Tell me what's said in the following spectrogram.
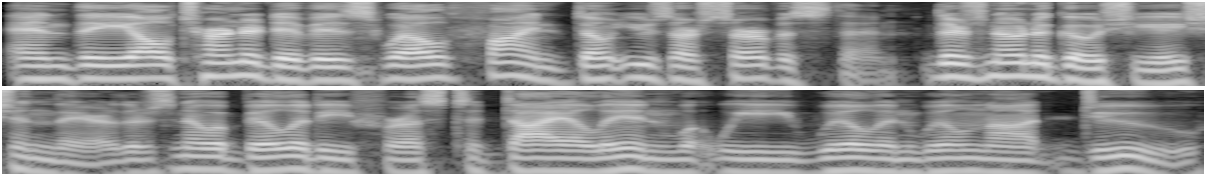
and the alternative is, well, fine, don't use our service then. There's no negotiation there. There's no ability for us to dial in what we will and will not do.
